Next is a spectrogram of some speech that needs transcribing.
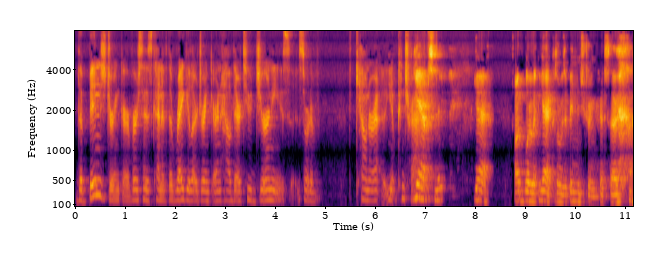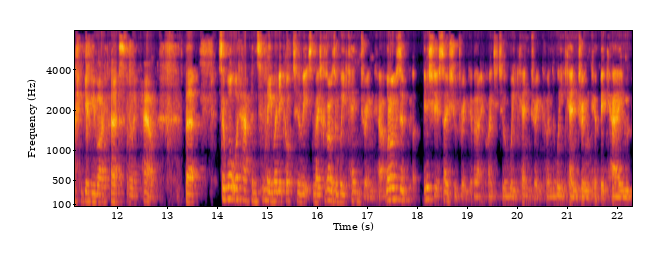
the binge drinker versus kind of the regular drinker and how their two journeys sort of counter, you know, contrast? Yeah, absolutely. Yeah. I, well, yeah, because I was a binge drinker, so I can give you my personal account. But so, what would happen to me when it got to its most? Because I was a weekend drinker. Well, I was a, initially a social drinker, but that equated to a weekend drinker, and the weekend drinker became.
